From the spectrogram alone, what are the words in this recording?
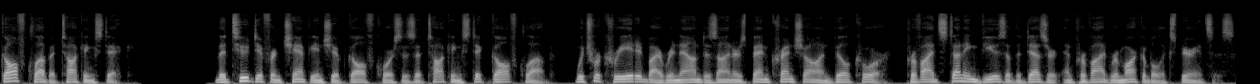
Golf Club at Talking Stick. The two different championship golf courses at Talking Stick Golf Club, which were created by renowned designers Ben Crenshaw and Bill Coore, provide stunning views of the desert and provide remarkable experiences.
